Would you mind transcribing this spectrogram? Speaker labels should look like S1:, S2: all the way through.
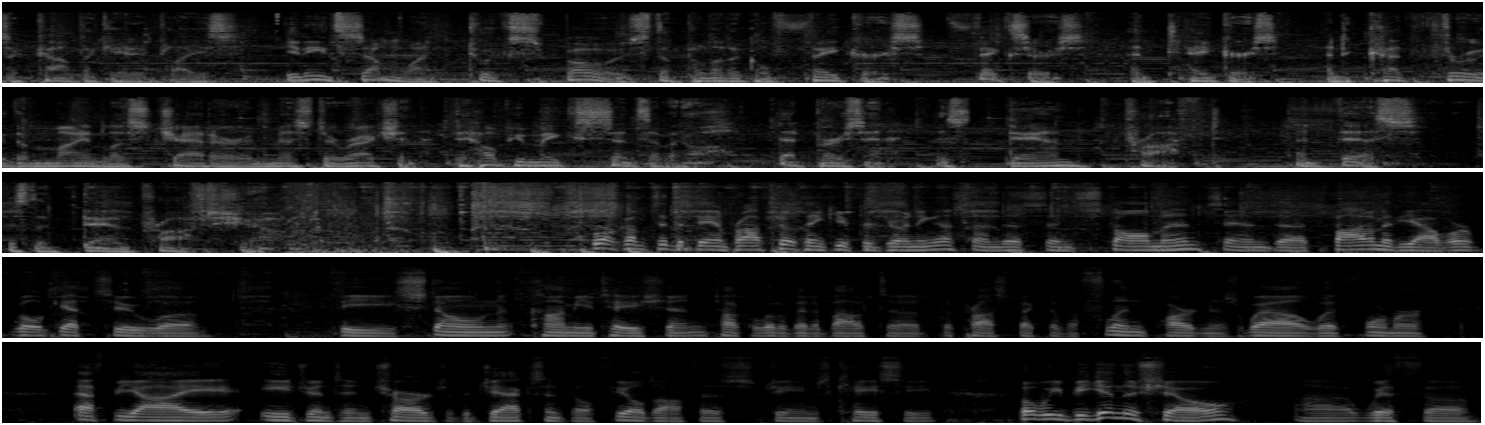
S1: is a complicated place. You need someone to expose the political fakers, fixers, and takers, and to cut through the mindless chatter and misdirection to help you make sense of it all. That person is Dan Proft. And this is the Dan Proft Show.
S2: Welcome to the Dan Proft Show. Thank you for joining us on this installment. And at the bottom of the hour, we'll get to uh, the Stone commutation, talk a little bit about uh, the prospect of a Flynn pardon as well with former FBI agent in charge of the Jacksonville field office, James Casey. But we begin the show uh, with uh,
